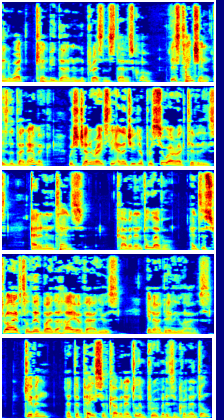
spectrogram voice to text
and what can be done in the present status quo. This tension is the dynamic which generates the energy to pursue our activities at an intense covenantal level and to strive to live by the higher values in our daily lives. Given that the pace of covenantal improvement is incremental,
